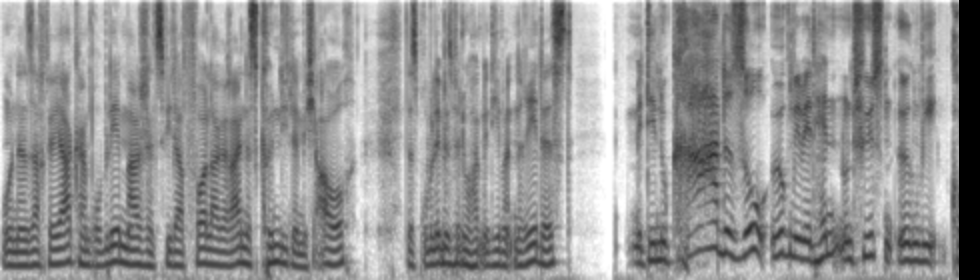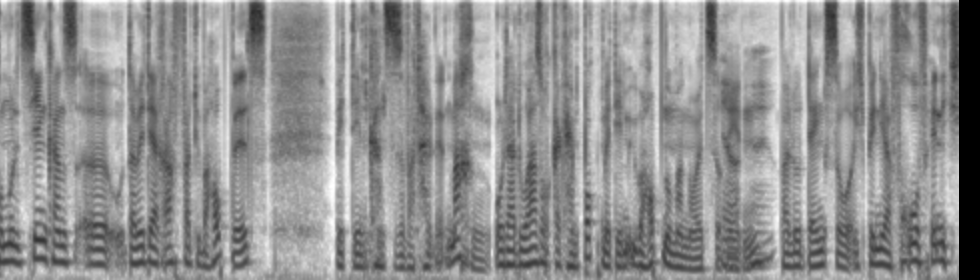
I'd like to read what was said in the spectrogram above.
Und dann sagt er, ja, kein Problem, mache ich jetzt wieder Vorlage rein. Das können die nämlich auch. Das Problem ist, wenn du halt mit jemandem redest, mit dem du gerade so irgendwie mit Händen und Füßen irgendwie kommunizieren kannst, äh, damit der rafft, was du überhaupt willst, mit dem kannst du sowas halt nicht machen. Oder du hast auch gar keinen Bock, mit dem überhaupt nochmal neu zu Ja, reden, ja, weil du denkst so, ich bin ja froh, wenn ich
